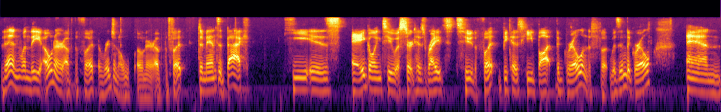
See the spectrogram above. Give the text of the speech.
Then, when the owner of the foot, original owner of the foot, demands it back, he is a going to assert his right to the foot because he bought the grill and the foot was in the grill, and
